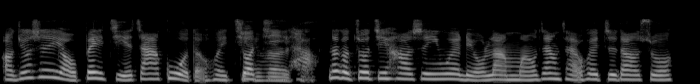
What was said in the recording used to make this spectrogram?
哦，就是有被结扎过的会做记号。那个做记号是因为流浪猫，这样才会知道说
